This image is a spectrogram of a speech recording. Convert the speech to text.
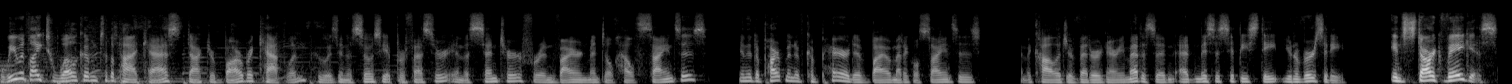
We would like to welcome to the podcast Dr. Barbara Kaplan, who is an associate professor in the Center for Environmental Health Sciences in the Department of Comparative Biomedical Sciences and the College of Veterinary Medicine at Mississippi State University in Stark Vegas.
